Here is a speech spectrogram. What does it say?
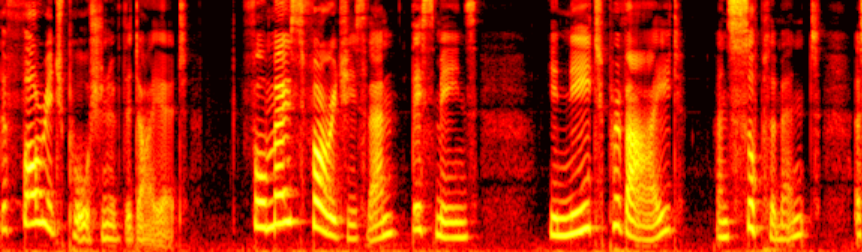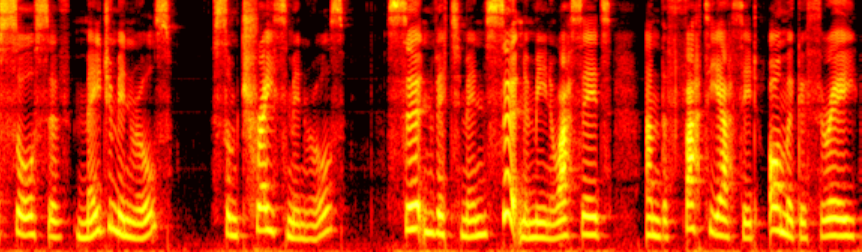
the forage portion of the diet. For most forages, then, this means you need to provide and supplement a source of major minerals, some trace minerals, certain vitamins, certain amino acids, and the fatty acid omega 3,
